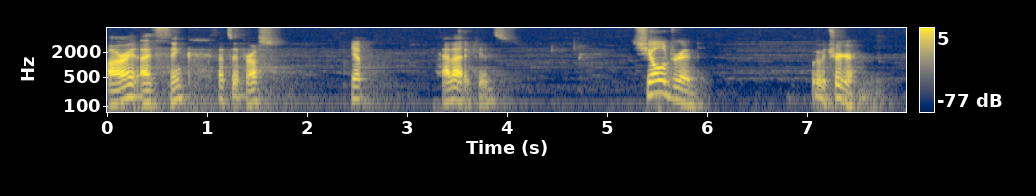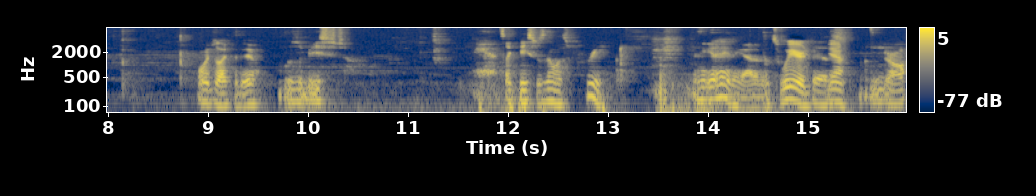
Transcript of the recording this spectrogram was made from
All right, I think that's it for us. Yep. Have at it, kids. Sheoldred. We have a trigger. What would you like to do? was a beast. Yeah, it's like Beast was almost free. Didn't get anything out of it. It's weird. Yes. Yeah. Draw.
